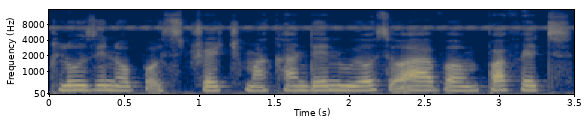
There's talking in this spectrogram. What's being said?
closing up a stretch mark. And then we also have um, perfect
